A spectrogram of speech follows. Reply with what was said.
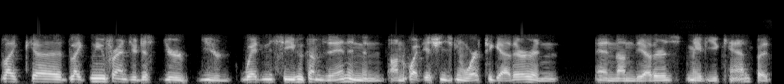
like uh, like new friends. You're just you're you're waiting to see who comes in and, and on what issues you can work together, and and on the others maybe you can't. But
